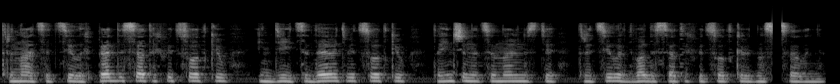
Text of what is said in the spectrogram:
13,5%, індійці 9% та інші національності 3,2% від населення.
